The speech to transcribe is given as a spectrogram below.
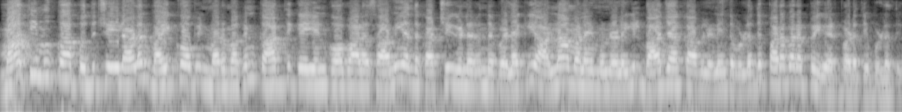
மதிமுக பொதுச் செயலாளர் வைகோவின் மருமகன் கார்த்திகேயன் கோபாலசாமி அந்த கட்சியிலிருந்து விலகி அண்ணாமலை முன்னிலையில் பாஜகவில் இணைந்துள்ளது. பரபரப்பை ஏற்படுத்தியுள்ளது.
